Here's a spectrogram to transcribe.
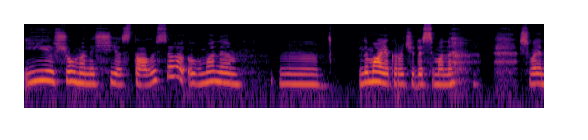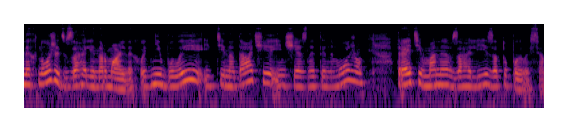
І що в мене ще сталося? В мене м, немає, коротше, десь у мене швейних ножиць взагалі нормальних. Одні були, і ті на дачі, інші я знайти не можу. Треті в мене взагалі затупилися.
